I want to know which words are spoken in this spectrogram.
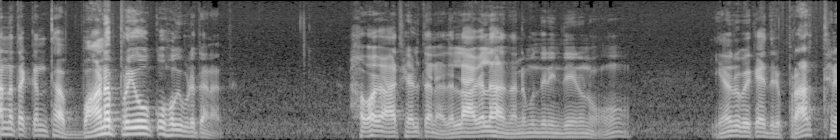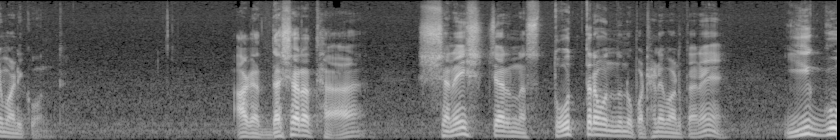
ಅನ್ನತಕ್ಕಂಥ ಬಾಣಪ್ರಯೋಗಕ್ಕೂ ಹೋಗಿಬಿಡ್ತಾನೆ ಆತ ಆವಾಗ ಆತ ಹೇಳ್ತಾನೆ, ಅದೆಲ್ಲ ಆಗಲ್ಲ, ನನ್ನ ಮುಂದೆ ನಿಂದೇನೂ ಏನಾದರೂ ಬೇಕಾದರೆ ಪ್ರಾರ್ಥನೆ ಮಾಡಿಕೊ ಅಂತ. ಆಗ ದಶರಥ ಶನೈಶ್ಚರನ ಸ್ತೋತ್ರವೊಂದನ್ನು ಪಠಣೆ ಮಾಡ್ತಾನೆ. ಈಗೂ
